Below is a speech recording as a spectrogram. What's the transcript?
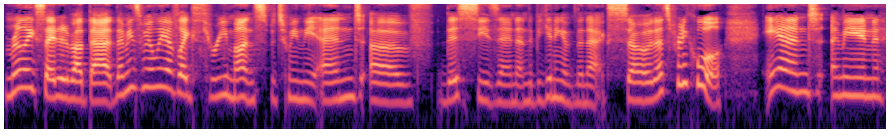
I'm really excited about that. That means we only have like three months between the end of this season and the beginning of the next. So that's pretty cool. And I mean,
